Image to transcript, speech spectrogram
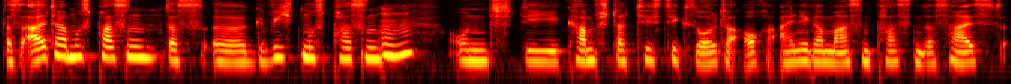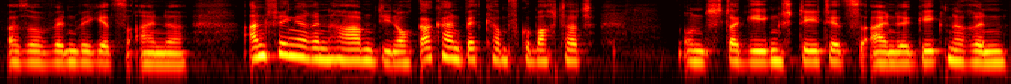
das Alter muss passen, das äh, Gewicht muss passen mhm. und die Kampfstatistik sollte auch einigermaßen passen. Das heißt, also wenn wir jetzt eine Anfängerin haben, die noch gar keinen Wettkampf gemacht hat und dagegen steht jetzt eine Gegnerin,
